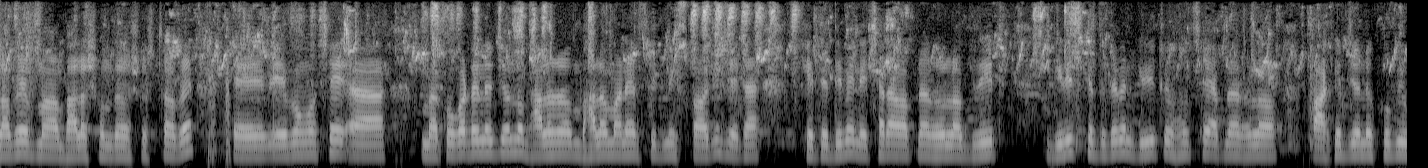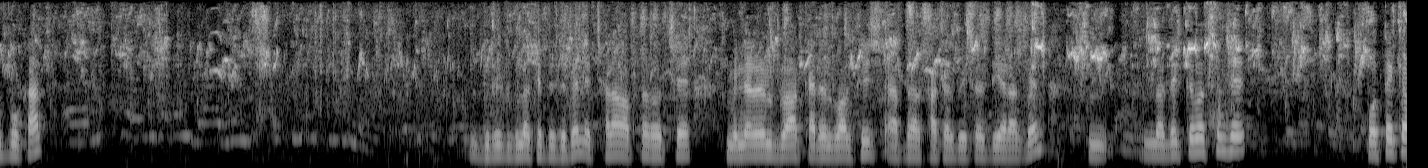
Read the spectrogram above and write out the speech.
ফাটল হবে ভালো, সুন্দর, সুস্থ হবে। এবং হচ্ছে কোকাটেলের জন্য ভালো ভালো মানের সিড মিক্স পাওয়া যায়, সেটা খেতে দেবেন। এছাড়াও আপনার হলো গ্রিট গ্রিট খেতে দেবেন। গ্রিট হচ্ছে আপনার হলো পাখির জন্য খুবই উপকার। গ্রিডগুলো খেতে দেবেন। এছাড়াও আপনার হচ্ছে মিনারেল ব্লক ক্যারেল বনফিশ আপনার খাঁচার ভিতরে দিয়ে রাখবেন। দেখতে পাচ্ছেন যে প্রত্যেকটা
